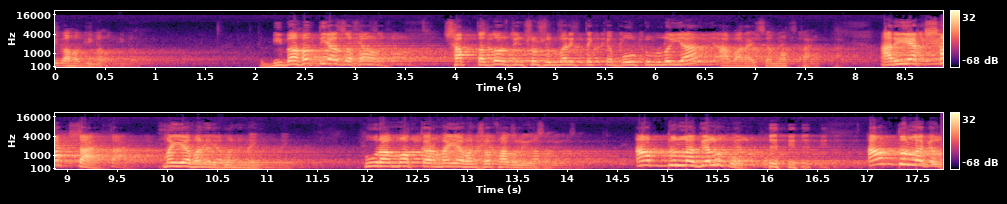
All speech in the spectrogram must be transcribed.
বিবাহ দিল। বিবাহ দিয়া যখন সপ্তাহ দশ দিন শ্বশুর বাড়ির থেকে বউটুম লইয়া আবার আইসে মক্কায়। আর এই এক সপ্তাহ মাইয়া ভানের গুণ নাই। পুরা মক্কার মাইয়া ভান সব পাগল হয়ে গেছে। আবদুল্লাহ গেল কো? আবদুল্লাহ গেল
